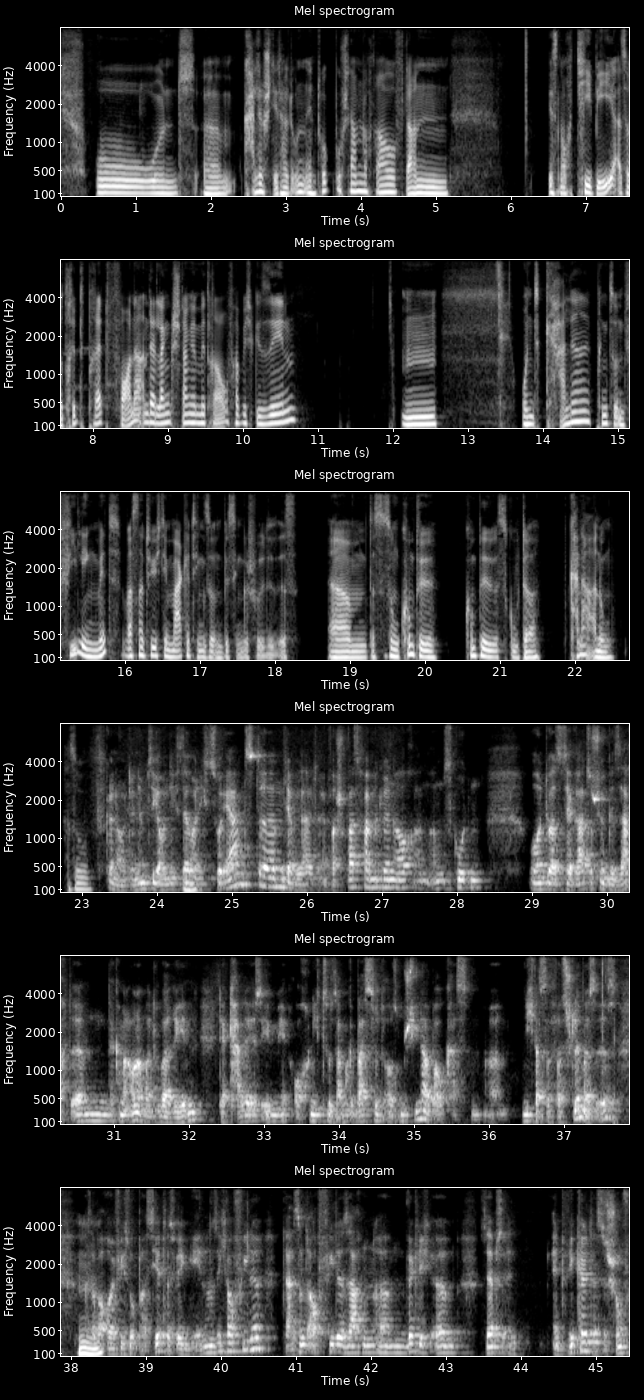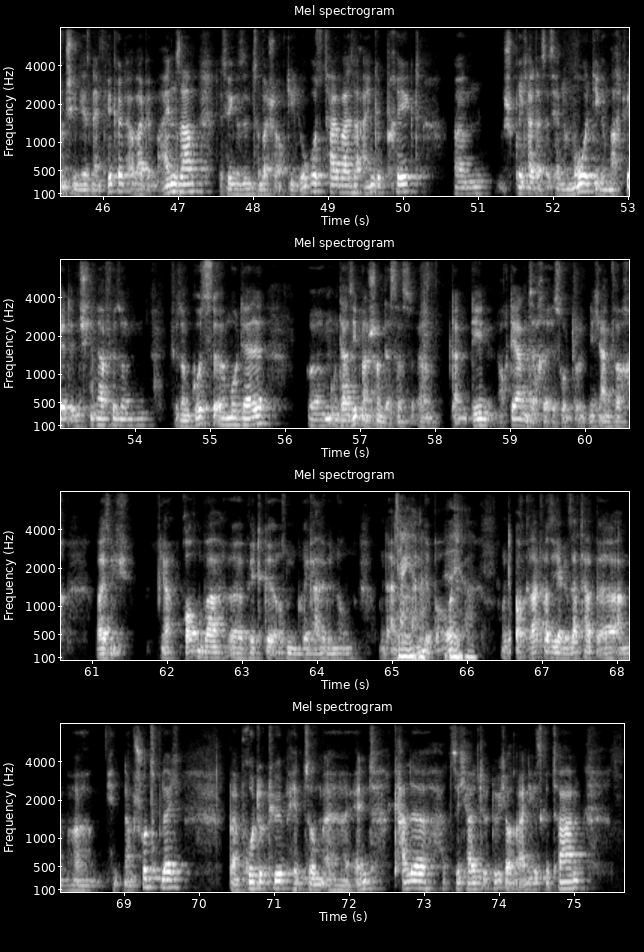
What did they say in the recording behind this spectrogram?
und ähm, Kalle steht halt unten in Druckbuchstaben noch drauf. Dann ist noch TB, also Trittbrett vorne an der Langstange mit drauf, habe ich gesehen. Mm. Und Kalle bringt so ein Feeling mit, was natürlich dem Marketing so ein bisschen geschuldet ist. Ähm, das ist so ein Kumpel, Kumpel-Scooter. Keine Ahnung. Also genau, der nimmt sich auch nicht selber nicht zu ernst. Ähm, der will halt einfach Spaß vermitteln auch am, am Scooten. Und du hast es ja gerade so schön gesagt, ähm, da kann man auch noch mal drüber reden. Der Kalle ist eben auch nicht zusammengebastelt aus dem China-Baukasten. Ähm, nicht, dass das was Schlimmes ist, mhm. was aber häufig so passiert, deswegen ähneln sich auch viele. Da sind auch viele Sachen ähm, wirklich ähm, selbst ent entwickelt. Das ist schon von Chinesen entwickelt, aber gemeinsam. Deswegen sind zum Beispiel auch die Logos teilweise eingeprägt. Ähm, sprich halt, das ist ja eine Mode, die gemacht wird in China für so ein, für so ein Gussmodell. Ähm, und da sieht man schon, dass das ähm, dann denen, auch deren Sache ist und, und nicht einfach, weiß nicht, ja, brauchen wir, äh, wird aus dem Regal genommen und einfach ja, ja. angebaut. Ja. Und auch gerade, was ich ja gesagt habe, äh, am, äh, hinten am Schutzblech, beim Prototyp hin zum äh, Endkalle hat sich halt durchaus einiges getan.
